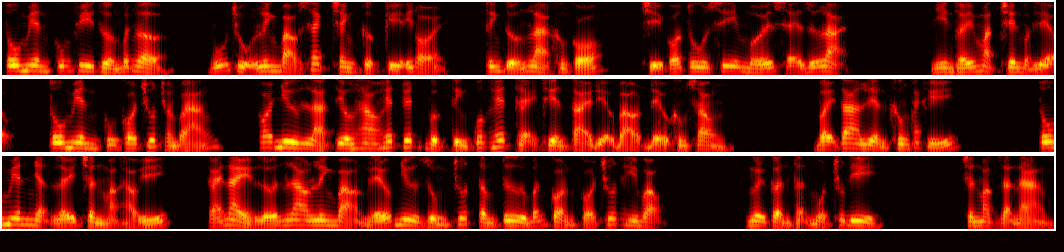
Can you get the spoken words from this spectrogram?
Tô miên cũng phi thường bất ngờ, vũ trụ linh bảo sách tranh cực kỳ ít ỏi, tinh tướng là không có chỉ có tu sĩ mới sẽ giữ lại. Nhìn thấy mặt trên vật liệu, tô miên cũng có chút choáng váng, coi như là tiêu hao hết tuyết vực tinh quốc hết thệ thiên tài địa bảo đều không xong. Vậy ta liền không khách khí. Tô miên nhận lấy trần mặc hảo ý, cái này lớn lao linh bảo nếu như dùng chút tâm tư vẫn còn có chút hy vọng. Ngươi cẩn thận một chút đi. Trần mặc dặn nàng.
